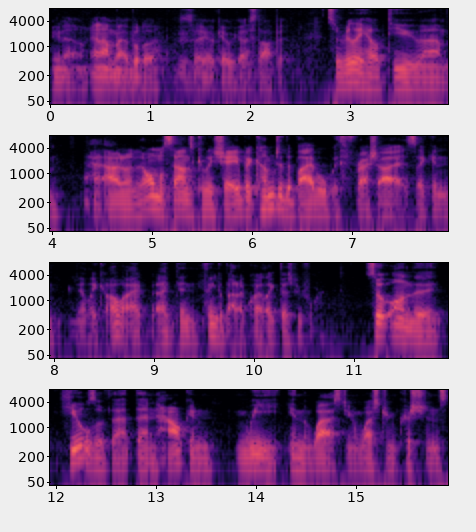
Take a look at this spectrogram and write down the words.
you know, and I'm able to say, okay, we got to stop it. So it really helped you. Um, I, I don't know. It almost sounds cliche, but come to the Bible with fresh eyes, like and like, oh, I, I didn't think about it quite like this before. So on the heels of that, then how can we in the West, you know, Western Christians,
